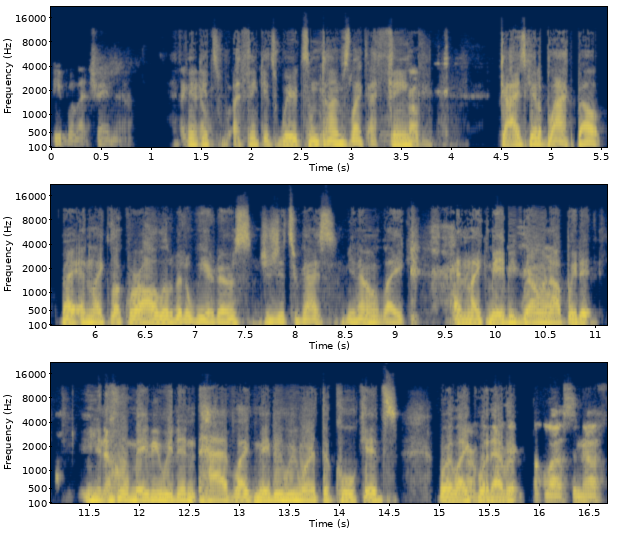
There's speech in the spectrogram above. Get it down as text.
people that train there. I think it's. I think it's weird sometimes. Like I think Prob- guys get a black belt, right? And like, look, we're all a little bit of weirdos, jujitsu guys, you know, like, and like maybe growing up we did, you know, maybe we didn't have like maybe we weren't the cool kids or like Our whatever. moms tell us enough.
